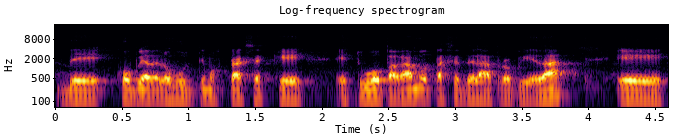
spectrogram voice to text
de copia de los últimos taxes que estuvo pagando, taxes de la propiedad, eh,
